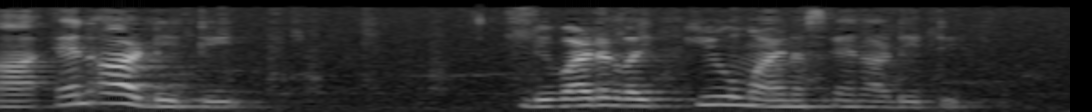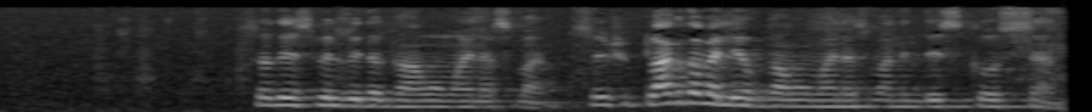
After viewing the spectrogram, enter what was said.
uh, nr dt divided by q minus nr dt. So this will be the gamma minus 1. So if you plug the value of gamma minus 1 in this question,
